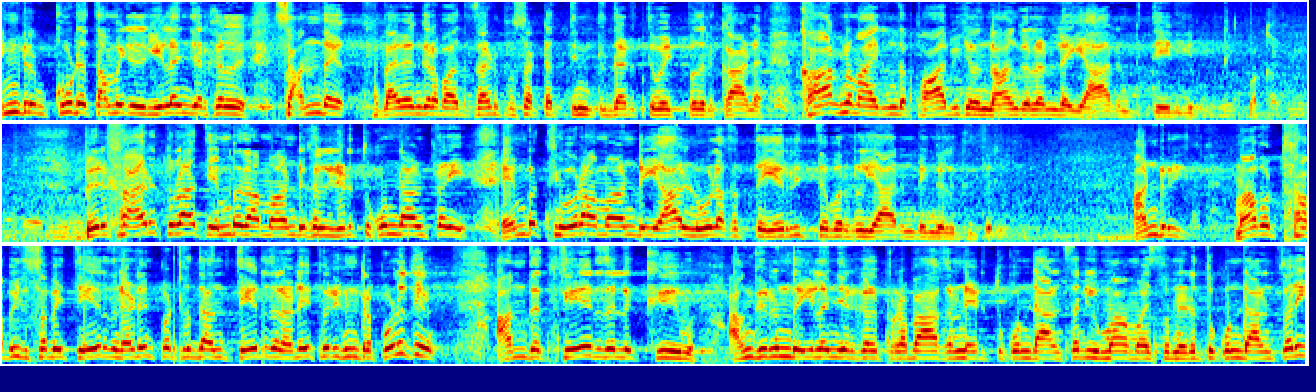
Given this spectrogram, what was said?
இன்றும் கூட தமிழ் இளைஞர்கள் அந்த பயங்கரவாத தடுப்பு சட்டத்தின் தடுத்து வைப்பதற்கான காரணமாயிருந்த பாவிகள் நாங்கள் அல்ல யார் என்று தெரியும் பிறகு ஆயிரத்தி தொள்ளாயிரத்தி எண்பதாம் ஆண்டுகள் எடுத்துக்கொண்டால் சரி எண்பத்தி ஓராம் ஆண்டு யாழ் நூலகத்தை எரித்தவர்கள் யார் என்று எங்களுக்கு தெரியும். அன்று மாவட்ட அபில் சபை தேர்தல் நடைபெற்றது. அந்த தேர்தல் நடைபெறுகின்ற பொழுது அந்த தேர்தலுக்கு அங்கிருந்த இளைஞர்கள் பிரபாகரன் எடுத்துக்கொண்டாலும் சரி உமாமேஸ்வரன் எடுத்துக்கொண்டாலும் சரி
